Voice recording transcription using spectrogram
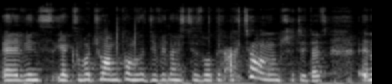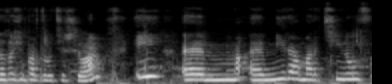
e, więc jak zobaczyłam tom za 19 zł, a chciałam ją przeczytać, no to się bardzo ucieszyłam. I Mira Marcinów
